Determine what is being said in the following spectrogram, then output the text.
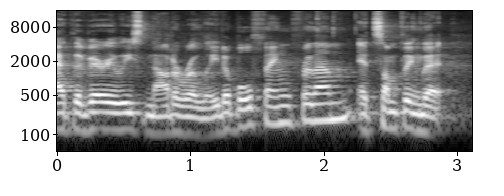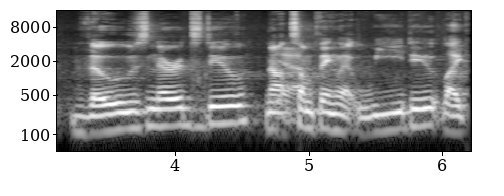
at the very least not a relatable thing for them. It's something that those nerds do, not Yeah. something that we do. Like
